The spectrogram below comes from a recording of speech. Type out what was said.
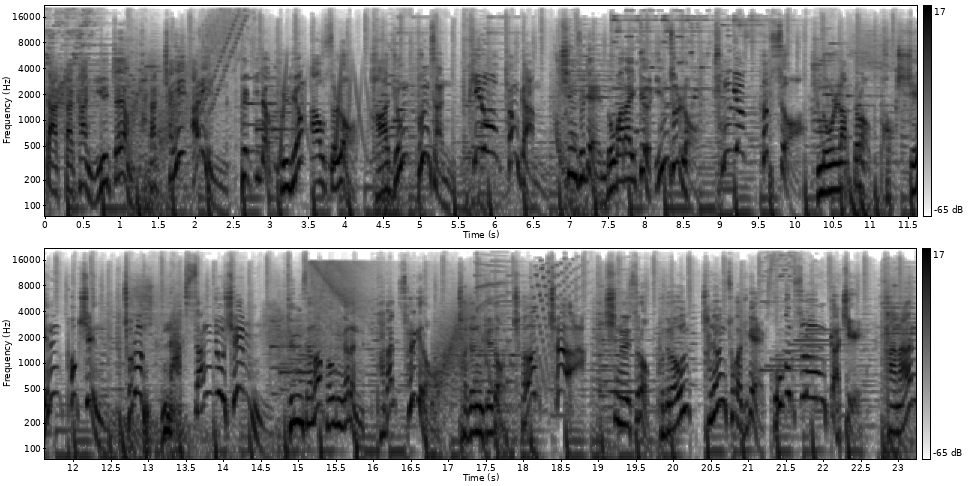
딱딱한 일자형 바닥창이 아닌 획기적 불량 아웃솔로 하중 분산 피로 경감 신소재 노바라이트 인솔로 충격 흡수 놀랍도록 폭신폭신. 저런 낙상 조심. 등산화 버금가는 바닥 설계로 젖은 길도 척척. 신을수록 부드러운 천연 소가죽의 고급스러움까지. 단한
